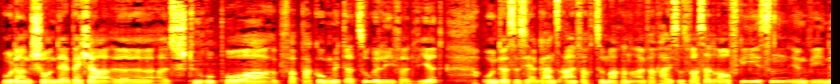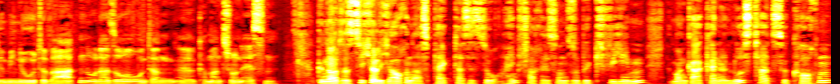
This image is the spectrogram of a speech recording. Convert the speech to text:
wo dann schon der Becher äh, als Styropor-Verpackung mit dazugeliefert wird. Und das ist ja ganz einfach zu machen, einfach heißes Wasser drauf gießen, irgendwie eine Minute warten oder so und dann äh, kann man es schon essen. Genau, das ist sicherlich auch ein Aspekt, dass es so einfach ist und so bequem. Wenn man gar keine Lust hat zu kochen,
